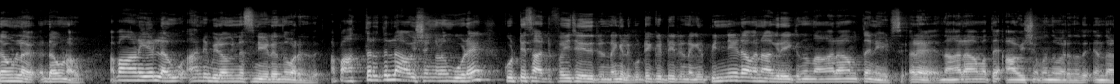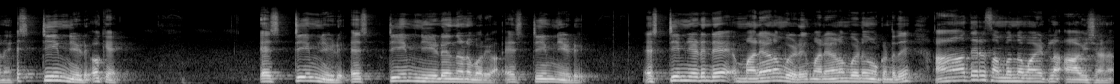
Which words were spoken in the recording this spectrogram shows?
ഡൗൺ ഡൗൺ ആവും. അപ്പോൾ ആണ് ഈ ലവ് ആൻഡ് ബിലോങ്ങിനെസ് നീഡ് എന്ന് പറയുന്നത്. അപ്പോൾ അത്തരത്തിലുള്ള ആവശ്യങ്ങളും കൂടെ കുട്ടി സാറ്റിസ്ഫൈ ചെയ്തിട്ടുണ്ടെങ്കിൽ കുട്ടി കിട്ടിയിട്ടുണ്ടെങ്കിൽ പിന്നീട് അവൻ ആഗ്രഹിക്കുന്ന നാലാമത്തെ നീഡ്സ് അല്ലെ നാലാമത്തെ ആവശ്യം എന്ന് പറയുന്നത് എന്താണ്? Esteem need okay esteem need esteem need എന്നാണ് പറയുക. എസ്റ്റീം നീഡ് എസ്റ്റീം നീഡിന്റെ മലയാളം വേർഡ് മലയാളം വേർഡ് നോക്കേണ്ടത് ആദര സംബന്ധമായിട്ടുള്ള ആവശ്യമാണ്.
